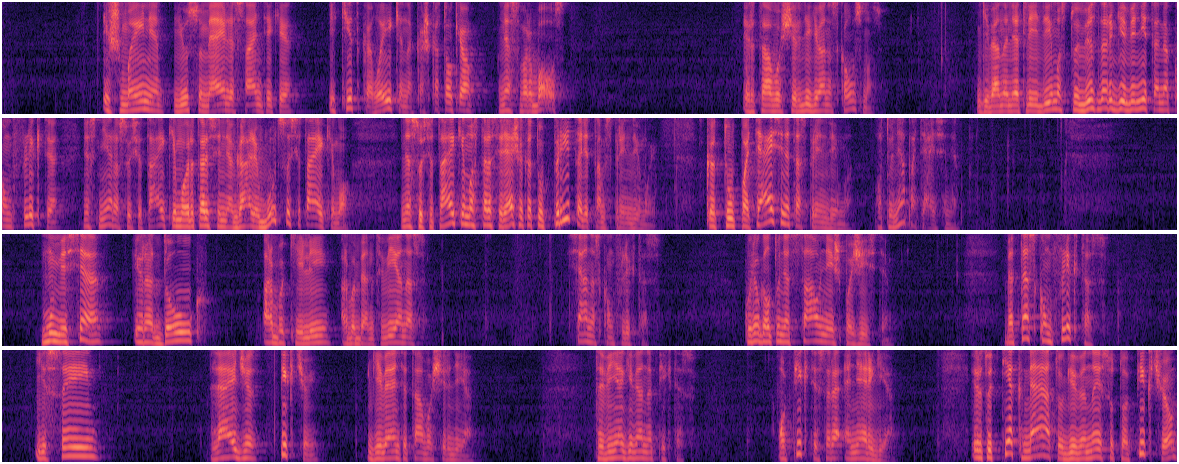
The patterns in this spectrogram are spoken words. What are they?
išmainė jūsų meilės santyki į kitką laikiną, kažką tokio nesvarbaus. Ir tavo širdį gyvena skausmas. Gyvena netleidimas, tu vis dar gyveni tame konflikte, nes nėra susitaikymo ir tarsi negali būti susitaikymo. Nes susitaikymas tarsi reiškia, kad tu pritari tam sprendimui, kad tu pateisini tą sprendimą, o tu nepateisini. Mumise yra daug arba keli, arba bent vienas senas konfliktas, kurio gal tu net savo neišpažįsti. Bet tas konfliktas, jisai leidžia pikčiui gyventi tavo širdyje. Tavyje gyvena piktis. O piktis yra energija. Ir tu tiek metų gyvenai su tuo pikčiu,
